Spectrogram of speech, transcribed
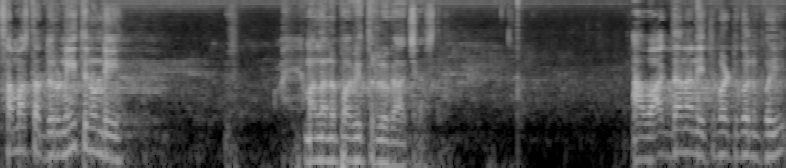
సమస్త దుర్నీతి నుండి మనల్ని పవిత్రులుగా చేస్తాడు. ఆ వాగ్దానాన్ని ఎత్తిపట్టుకొని పోయి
